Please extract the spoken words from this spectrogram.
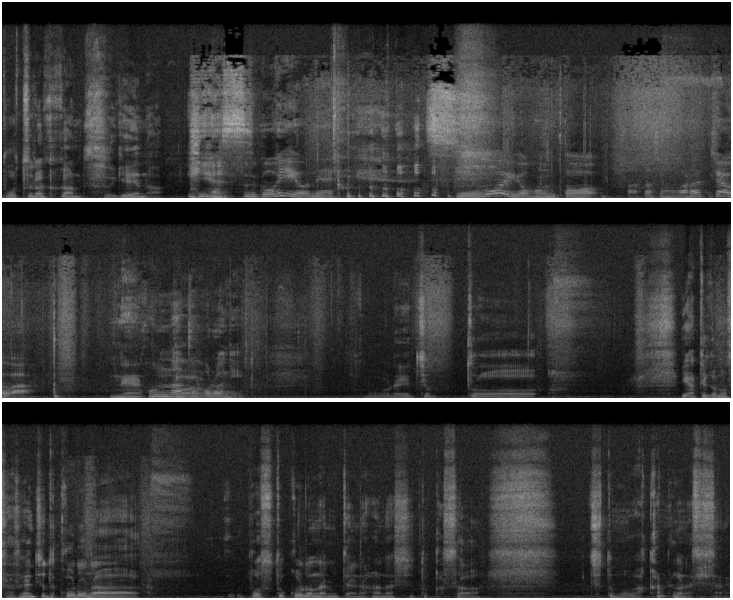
没落感すげえな。いやすごいよね。すごいよ本当。私も笑っちゃうわね。こんなところろに。これちょっといやていうかもうさすがにちょっとコロナポストコロナみたいな話とかさちょっともう分かんなくなってきたね。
